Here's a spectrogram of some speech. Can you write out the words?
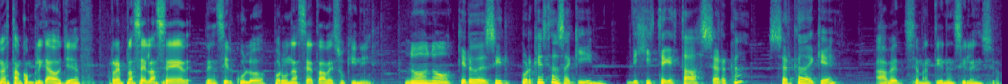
No es tan complicado, Jeff. Reemplacé la C de círculo por una Z de zucchini. No, no, quiero decir, ¿por qué estás aquí? ¿Dijiste que estabas cerca? ¿Cerca de qué? Abed se mantiene en silencio.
